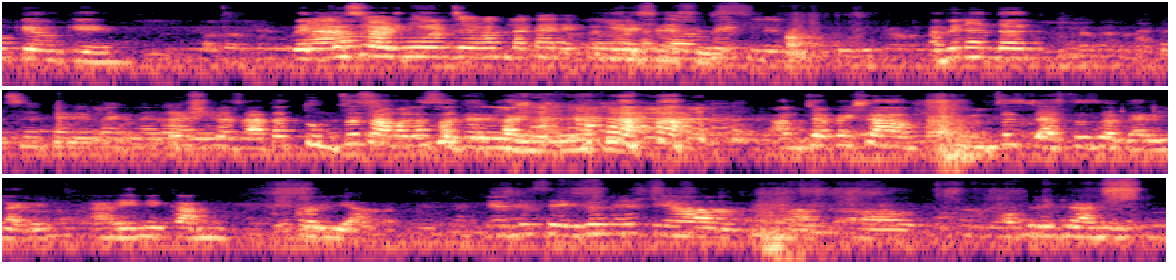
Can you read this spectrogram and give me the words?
ओके ओके जेव्हा अभिनंदन. आता प्रश्नच. आता तुमचंच आम्हाला सहकार्य लागणार आमच्यापेक्षा तुमचंच जास्त सहकार्य लागेल. आणि हे काम करूया. यांचं सेजन आहेत या ऑपरेटर अभिनंदन.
